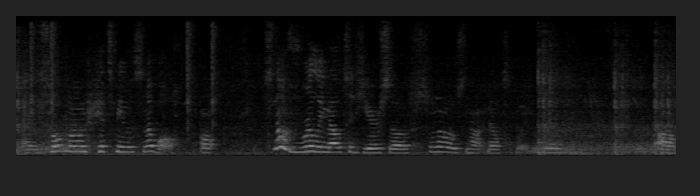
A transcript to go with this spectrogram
I just hope no one hits me with a snowball. Oh, snow's really melted here, so snow's not melted where you live. Um,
